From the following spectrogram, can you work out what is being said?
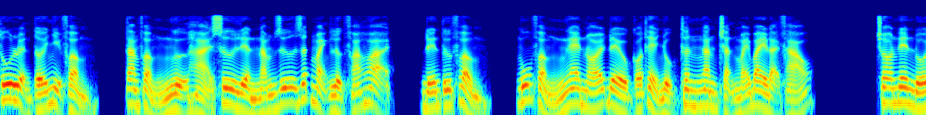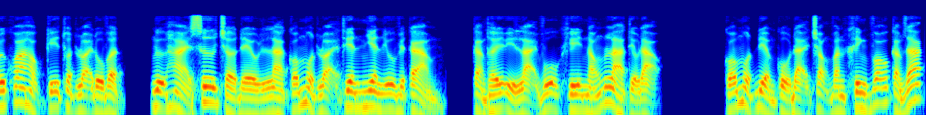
tu luyện tới nhị phẩm, tam phẩm ngự hải sư liền nắm giữ rất mạnh lực phá hoại, đến tứ phẩm, ngũ phẩm nghe nói đều có thể nhục thân ngăn chặn máy bay đại pháo. Cho nên đối khoa học kỹ thuật loại đồ vật, ngự hải sư trở đều là có một loại thiên nhiên ưu việt cảm, cảm thấy ỷ lại vũ khí nóng là tiểu đạo. Có một điểm cổ đại trọng văn khinh võ cảm giác,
